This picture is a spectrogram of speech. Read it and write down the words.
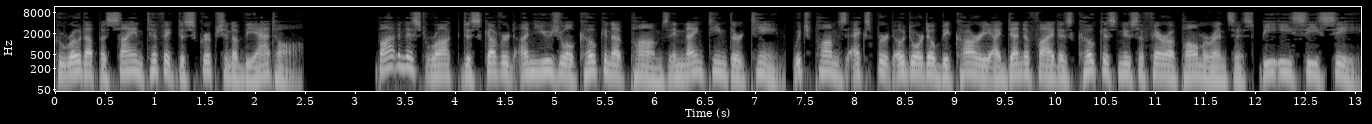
who wrote up a scientific description of the atoll. Botanist Rock discovered unusual coconut palms in 1913, which palms expert Odoardo Beccari identified as Cocos nucifera palmarensis (BECC),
